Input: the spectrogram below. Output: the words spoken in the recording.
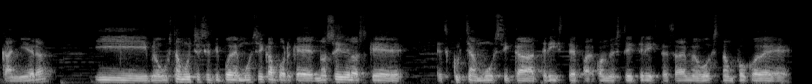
cañera. Y me gusta mucho ese tipo de música porque no soy de los que escuchan música triste cuando estoy triste, ¿sabes? Me gusta un poco de,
